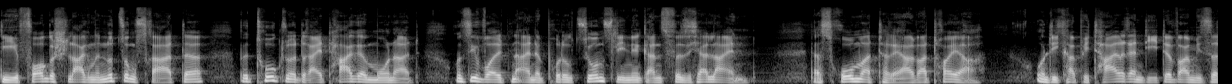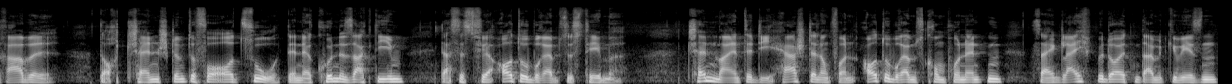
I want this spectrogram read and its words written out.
Die vorgeschlagene Nutzungsrate betrug nur drei Tage im Monat und sie wollten eine Produktionslinie ganz für sich allein. Das Rohmaterial war teuer und die Kapitalrendite war miserabel. Doch Chen stimmte vor Ort zu, denn der Kunde sagte ihm, das ist für Autobremssysteme. Chen meinte, die Herstellung von Autobremskomponenten sei gleichbedeutend damit gewesen,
